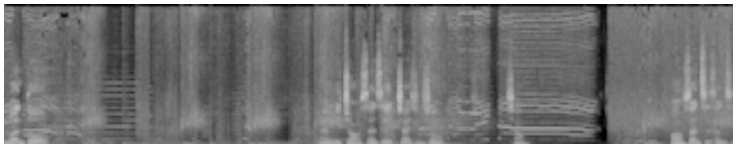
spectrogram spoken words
不乱动，还有一脚三 C 摘新手强，哦三次三次，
